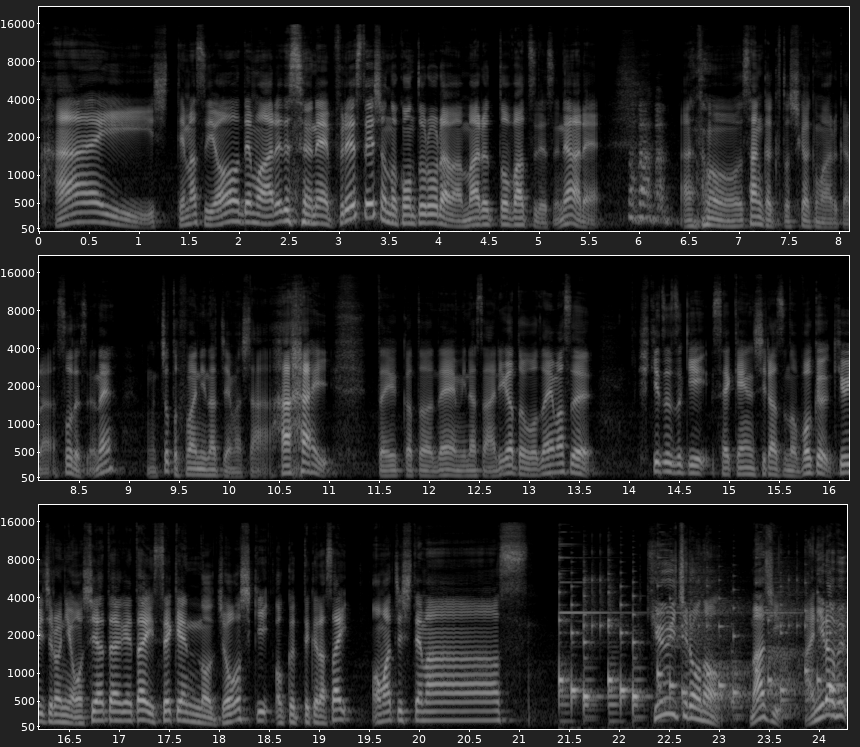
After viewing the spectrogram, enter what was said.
はい。知ってますよ。でもあれですよね。プレイステーションのコントローラーは丸と×ですよねあれ。あの三角と四角もあるから。そうですよね。ちょっと不安になっちゃいました。はい。ということで皆さんありがとうございます引き続き世間知らずの僕九一郎に教えてあげたい世間の常識送ってください。お待ちしてます。九一郎のマジアニラブ。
